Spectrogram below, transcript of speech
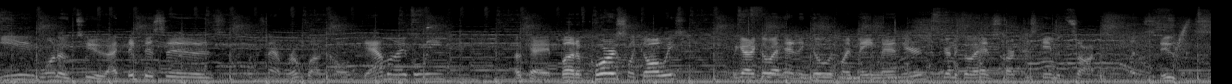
E102. I think this is, what's that robot called? Gamma, I believe? Okay, but of course, like always, we gotta go ahead and go with my main man here. We're gonna go ahead and start this game with Sonic. Let's do this.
